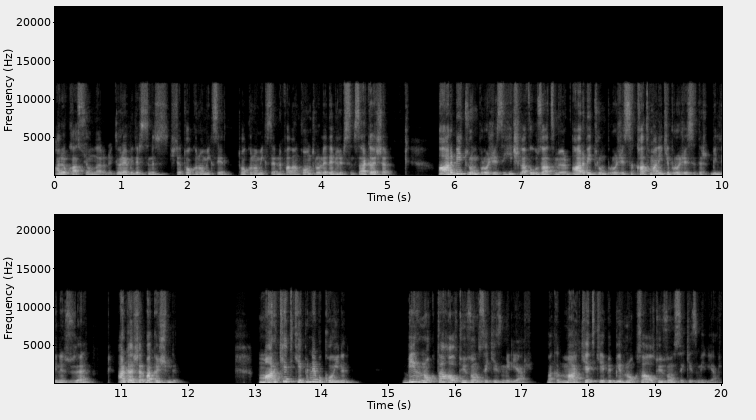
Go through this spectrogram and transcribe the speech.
Alokasyonlarını görebilirsiniz. İşte tokenomics'i, tokenomics'lerini falan kontrol edebilirsiniz. Arkadaşlar Arbitrum projesi hiç lafı uzatmıyorum. Arbitrum projesi Katman 2 projesidir bildiğiniz üzere. Arkadaşlar bakın şimdi. Market cap'i ne bu coin'in? 1.618 milyar. Bakın market cap'i 1.618 milyar.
